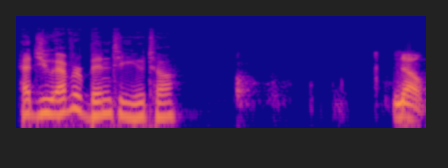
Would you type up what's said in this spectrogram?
Had you ever been to Utah? No.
